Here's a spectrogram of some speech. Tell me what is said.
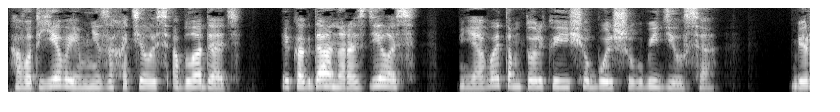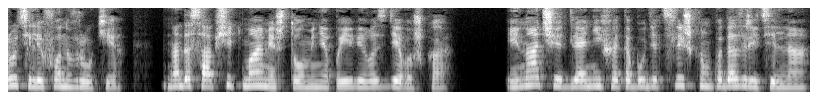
А вот Евой мне захотелось обладать. И когда она разделась, я в этом только еще больше убедился. Беру телефон в руки. Надо сообщить маме, что у меня появилась девушка. Иначе для них это будет слишком подозрительно.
